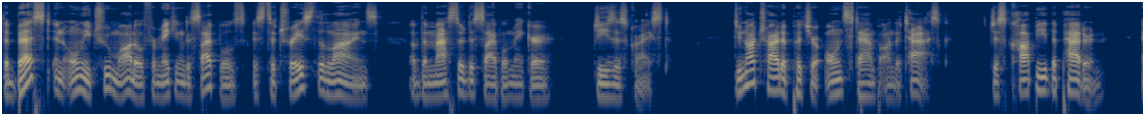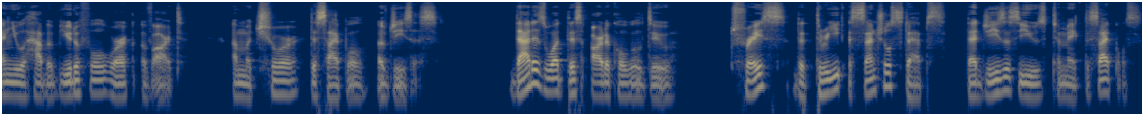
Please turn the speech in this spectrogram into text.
The best and only true model for making disciples is to trace the lines of the master disciple maker, Jesus Christ. Do not try to put your own stamp on the task. Just copy the pattern, and you will have a beautiful work of art, a mature disciple of Jesus. That is what this article will do. Trace the three essential steps that Jesus used to make disciples.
